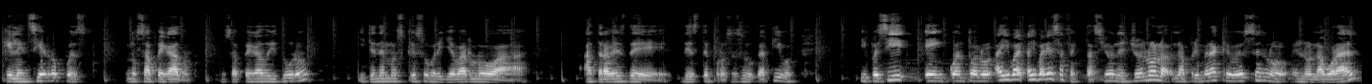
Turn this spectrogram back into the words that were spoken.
que el encierro pues nos ha pegado, nos ha pegado y duro y tenemos que sobrellevarlo a, a través de, de, este proceso educativo. Y pues sí, en cuanto a lo... Hay, hay varias afectaciones. Yo no, la, primera que veo es en lo, en lo laboral.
